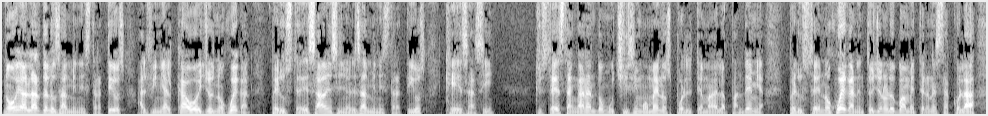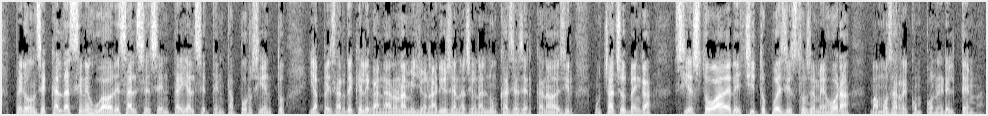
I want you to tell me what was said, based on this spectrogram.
No voy a hablar de los administrativos, al fin y al cabo ellos no juegan, pero ustedes saben, señores administrativos, que es así, que ustedes están ganando muchísimo menos por el tema de la pandemia, pero ustedes no juegan, entonces yo no los voy a meter en esta colada, pero Once Caldas tiene jugadores al 60 y al 70% y a pesar de que le ganaron a Millonarios y a Nacional nunca se acercan a decir, muchachos, venga, si esto va derechito, pues si esto se mejora, vamos a recomponer el tema.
